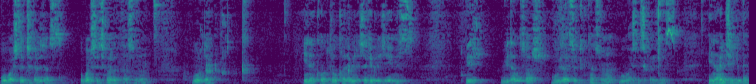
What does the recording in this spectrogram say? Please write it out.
bu başlığı çıkaracağız. Bu başlığı çıkardıktan sonra burada yine kontrol kalemiyle sökebileceğimiz bir vidamız var. Bu vidayı söktükten sonra bu başlığı çıkaracağız. Yine aynı şekilde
